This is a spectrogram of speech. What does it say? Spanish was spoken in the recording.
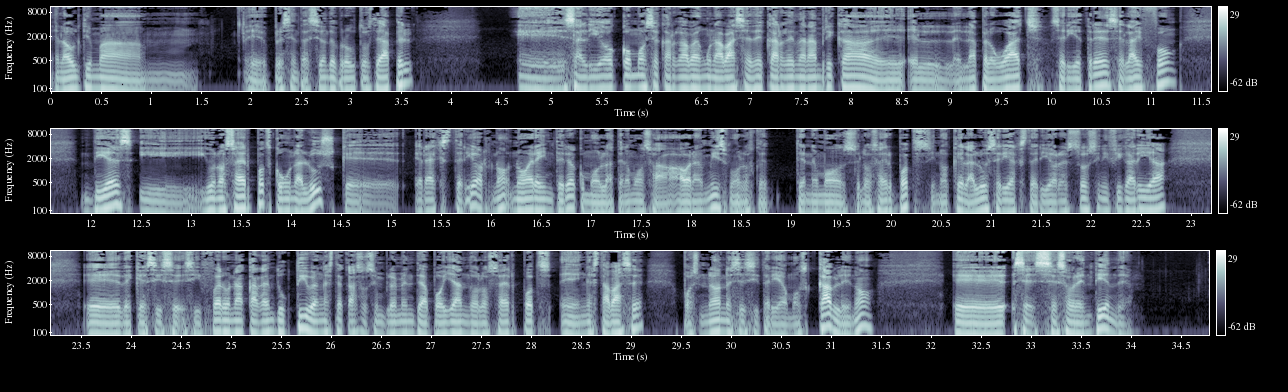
en la última mm, eh, presentación de productos de Apple, eh, salió cómo se cargaba en una base de carga inalámbrica el, el, Apple Watch Serie 3, el iPhone 10 y, y, unos AirPods con una luz que era exterior, ¿no? No era interior como la tenemos ahora mismo, los que tenemos los AirPods, sino que la luz sería exterior. Esto significaría eh, de que si, se, si fuera una carga inductiva, en este caso simplemente apoyando los AirPods en esta base, pues no necesitaríamos cable, ¿no? Eh, se, se sobreentiende.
